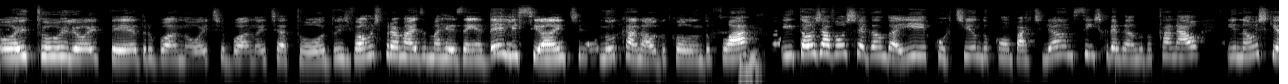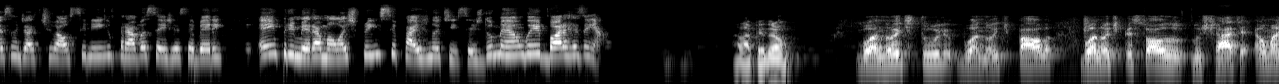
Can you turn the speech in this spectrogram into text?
Oi, Túlio. Oi, Pedro. Boa noite. Boa noite a todos. Vamos para mais uma resenha deliciante no canal do Coluna do Fla. Então já vão chegando aí, curtindo, compartilhando, se inscrevendo no canal e não esqueçam de ativar o sininho para vocês receberem em primeira mão as principais notícias do Mengo e bora resenhar. Olha lá, Pedrão. Boa noite, Túlio. Boa noite, Paula. Boa noite, pessoal do chat. É uma,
